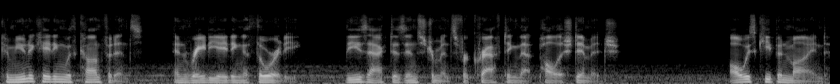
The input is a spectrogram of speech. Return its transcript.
communicating with confidence, and radiating authority, these act as instruments for crafting that polished image. Always keep in mind,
